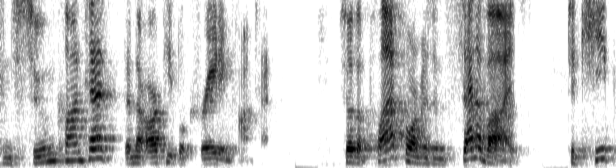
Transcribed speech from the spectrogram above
consume content than there are people creating content. So, the platform is incentivized to keep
